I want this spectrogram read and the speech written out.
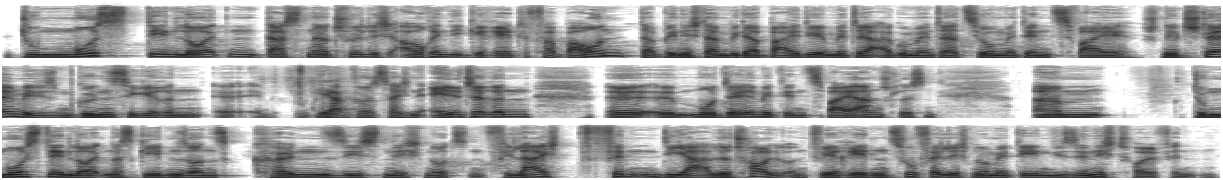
Du musst den Leuten das natürlich auch in die Geräte verbauen. Da bin ich dann wieder bei dir mit der Argumentation mit den zwei Schnittstellen, mit diesem günstigeren, äh, ja. Anführungszeichen älteren äh, äh Modell mit den zwei Anschlüssen. Ähm, du musst den Leuten das geben, sonst können sie es nicht nutzen. Vielleicht finden die ja alle toll und wir reden zufällig nur mit denen, die sie nicht toll finden.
